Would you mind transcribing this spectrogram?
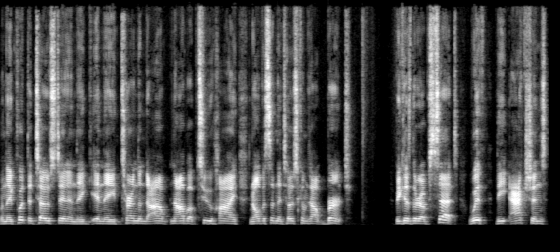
when they put the toast in and they and they turn the knob, knob up too high, and all of a sudden the toast comes out burnt because they're upset with the actions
